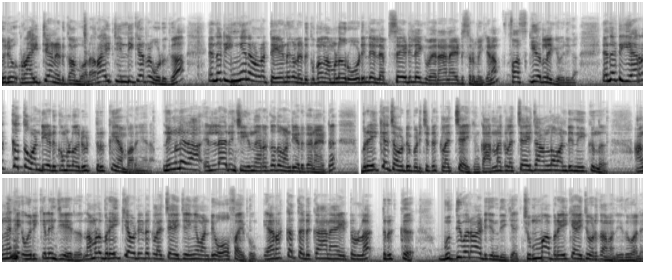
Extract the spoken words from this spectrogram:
ഒരു റൈറ്റ് ടേൺ എടുക്കാൻ പോകണം റൈറ്റ് ഇൻഡിക്കേറ്റർ കൊടുക്കുക. എന്നിട്ട് ഇങ്ങനെയുള്ള ടേണുകൾ എടുക്കുമ്പോൾ നമ്മൾ റോഡിന്റെ ലെഫ്റ്റ് സൈഡിലേക്ക് വരാനായിട്ട് ശ്രമിക്കണം. ഫസ്റ്റ് ഗിയറിലേക്ക് വരിക. എന്നിട്ട് ഇറക്കത്ത് വണ്ടി എടുക്കുമ്പോൾ ഒരു ട്രിക്ക് ഞാൻ പറഞ്ഞുതരാം. നിങ്ങൾ എല്ലാവരും ചെയ്യുന്ന ഇറക്കത്ത് വണ്ടി എടുക്കാനായിട്ട് ബ്രേക്ക് ചവിട്ടി പിടിച്ചിട്ട് ക്ലച്ച് അയക്കും. കാരണം ക്ലച്ച് അയച്ചാണല്ലോ വണ്ടി നീക്കുന്നത്. അങ്ങനെ ഒരിക്കലും ചെയ്യരുത്. നമ്മൾ ബ്രേക്ക് ചവിട്ടിയിട്ട് ക്ലച്ച് അയച്ചു കഴിഞ്ഞാൽ വണ്ടി ഓഫ് ആയി പോകും. ഇറക്കത്തെടുക്കാനായിട്ടുള്ള ട്രിക്ക് ബുദ്ധിപരമായിട്ട് ചിന്തിക്കുക. ചുമ്മാ ബ്രേക്ക് അയച്ചു കൊടുത്താൽ മതി ഇതുപോലെ.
